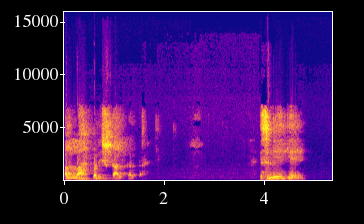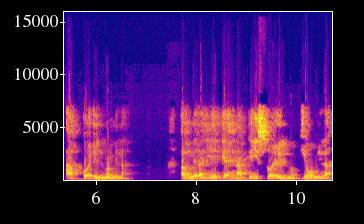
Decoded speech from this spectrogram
اللہ پر اشکال کرتا ہے۔ اس لیے کہ آپ کو علم ملا۔ اب میرا یہ کہنا کہ اس کو علم کیوں ملا؟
